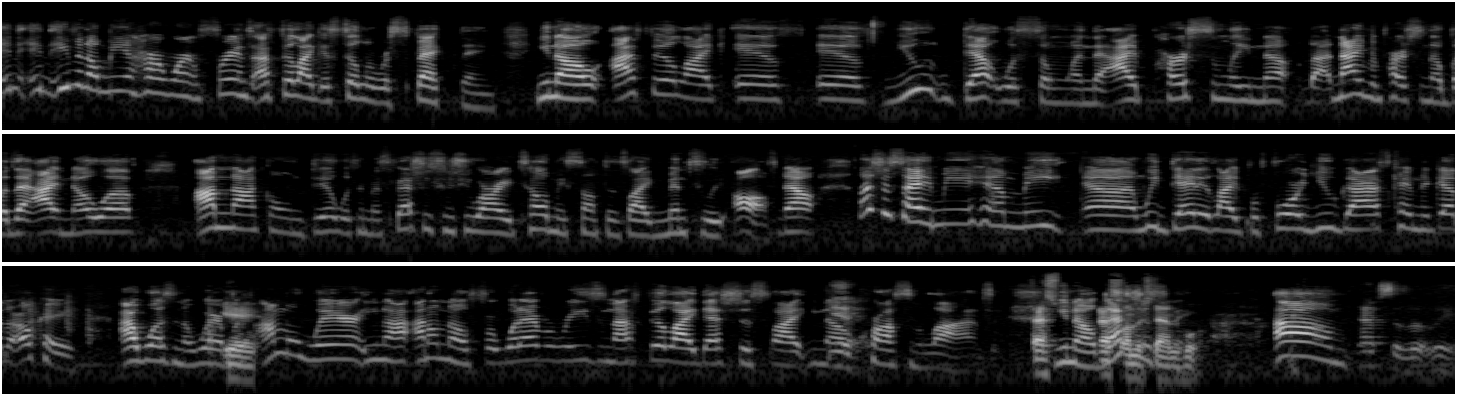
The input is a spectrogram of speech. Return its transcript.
and, and even though me and her weren't friends, I feel like it's still a respect thing. You know, I feel like if if you dealt with someone that I personally know, not even personal, but that I know of, I'm not gonna deal with him, especially since you already told me something's like mentally off. Now, let's just say me and him meet, uh, and we dated like before you guys came together. Okay, I wasn't aware, Yeah. but I'm aware. You know, I, I don't know for whatever reason, I feel like that's just like you know Yeah. crossing the lines. That's You know, that's, that's just understandable. Um, Absolutely.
